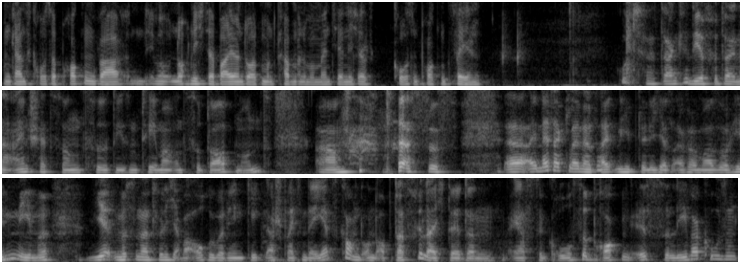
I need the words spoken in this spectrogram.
ein ganz großer Brocken war immer noch nicht dabei und Dortmund kann man im Moment ja nicht als großen Brocken zählen. Gut, danke dir für deine Einschätzung zu diesem Thema und zu Dortmund. Ähm, das ist äh, ein netter kleiner Seitenhieb, den ich jetzt einfach mal so hinnehme. Wir müssen natürlich aber auch über den Gegner sprechen, der jetzt kommt und ob das vielleicht der dann erste große Brocken ist. Leverkusen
